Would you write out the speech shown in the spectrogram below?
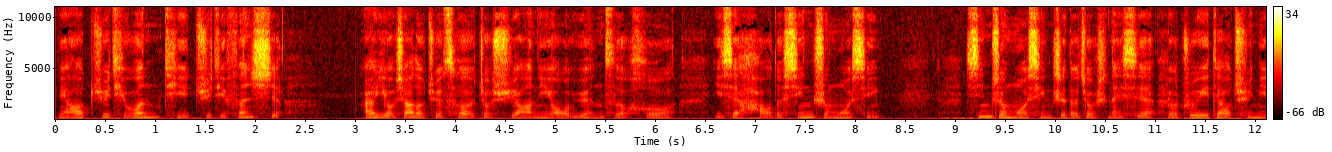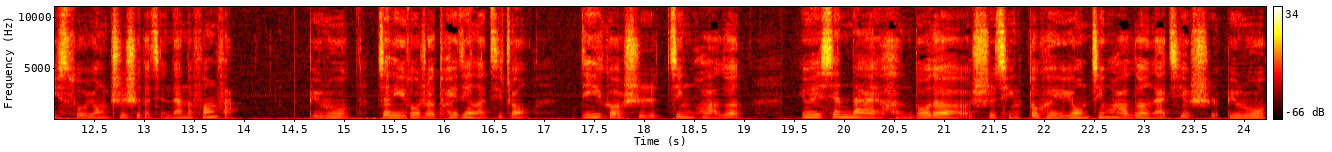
你要具体问题具体分析，而有效的决策就需要你有原则和一些好的心智模型。心智模型指的就是那些有助于调取你所用知识的简单的方法。比如这里作者推荐了几种，第一个是进化论，因为现代很多的事情都可以用进化论来解释，比如。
